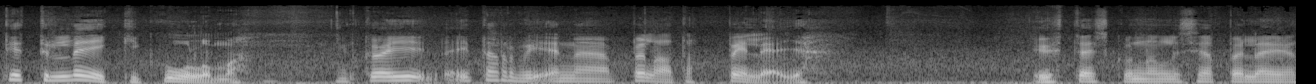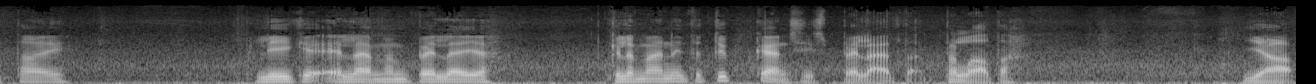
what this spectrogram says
tietty leikkikulma, että ei, ei tarvi enää pelata pelejä yhteiskunnallisia pelejä tai liike-elämän pelejä. Kyllä mä niitä tykkään siis pelätä, pelata. Ja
